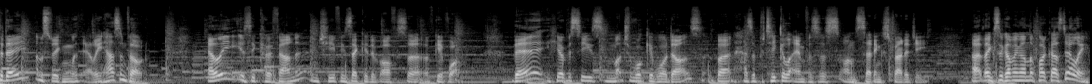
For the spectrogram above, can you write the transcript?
Today, I'm speaking with Elie Hassenfeld. Elie is the co founder and chief executive officer of GiveWell. There, he oversees much of what GiveWell does, but has a particular emphasis on setting strategy. Uh, thanks for coming on the podcast, Elie.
